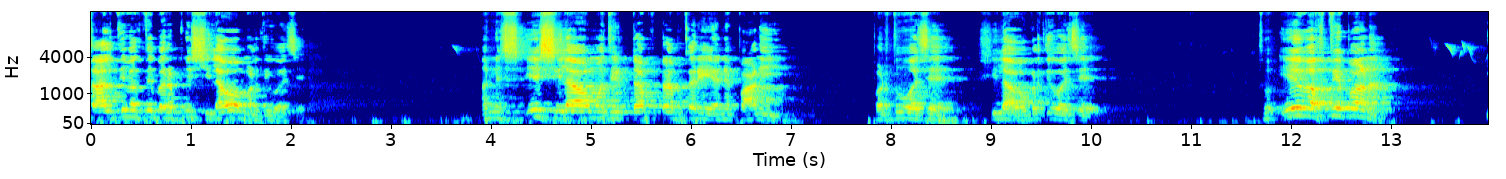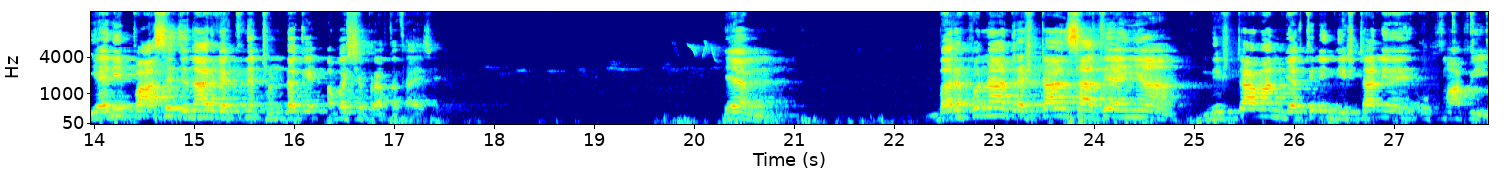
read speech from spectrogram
ચાલતી વખતે બરફની શિલાઓ મળતી હોય છે. અને એ શિલાઓમાંથી ટપ ટપ કરી અને પાણી પડતું હોય છે, શિલા ઓગળતી હોય છે. તો એ વખતે પણ એની પાસે જનાર વ્યક્તિને ઠંડક અવશ્ય પ્રાપ્ત થાય છે. એમ. બરફના દ્રષ્ટાંત સાથે અહીંયા નિષ્ઠાવાન વ્યક્તિની નિષ્ઠાની ઉપમા આપી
